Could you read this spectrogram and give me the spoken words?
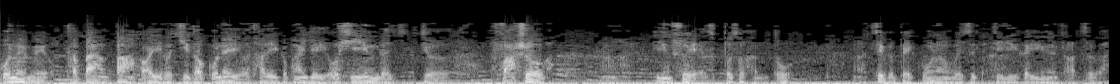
国内没有。他办办好以后寄到国内以后，他的一个朋友叫游戏英的就发射吧，啊，印数也不是很多，啊，这个被公认为是第一个音乐杂志吧。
